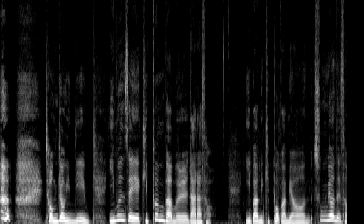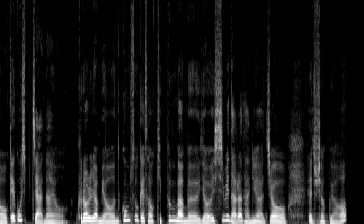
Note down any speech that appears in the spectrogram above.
정경희님, 이문세의 깊은 밤을 날아서. 이 밤이 깊어가면 숙면에서 깨고 싶지 않아요. 그러려면 꿈속에서 깊은 밤을 열심히 날아다녀야죠. 해주셨고요.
